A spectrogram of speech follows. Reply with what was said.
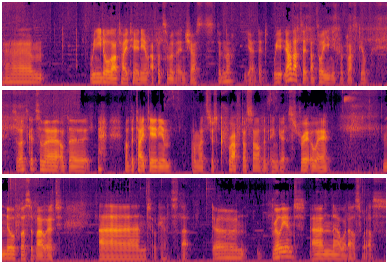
Um, we need all our titanium. I put some of it in chests, didn't I? Yeah, I did. We now oh, that's it. That's all you need for plasteel. So let's get some uh, of the of the titanium and let's just craft ourselves an ingot straight away. No fuss about it. And okay, that's that done. Brilliant. And now what else? What else?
